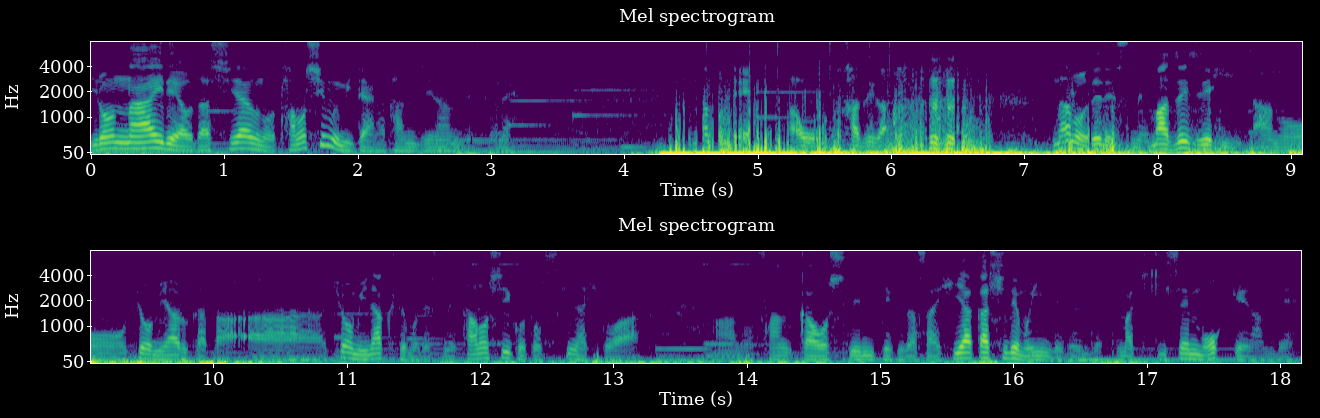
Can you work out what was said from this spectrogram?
いろんなアイデアを出し合うのを楽しむみたいな感じなんですよね。なので、あお風がなのでですね、まあ、ぜひぜひ、あの、興味ある方あ、興味なくてもですね、楽しいこと好きな人は、あの参加をしてみてください。冷やかしでもいいんで、全然。まあ、聞き戦も OK なんで、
